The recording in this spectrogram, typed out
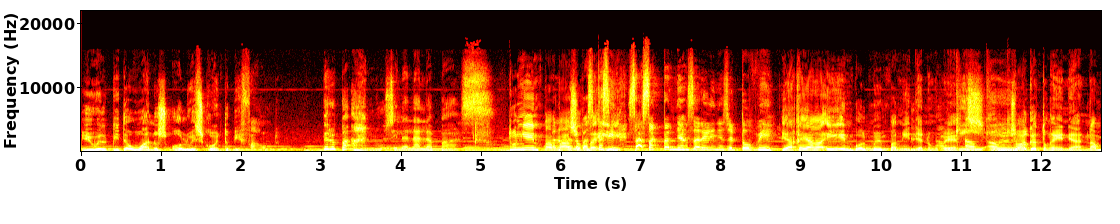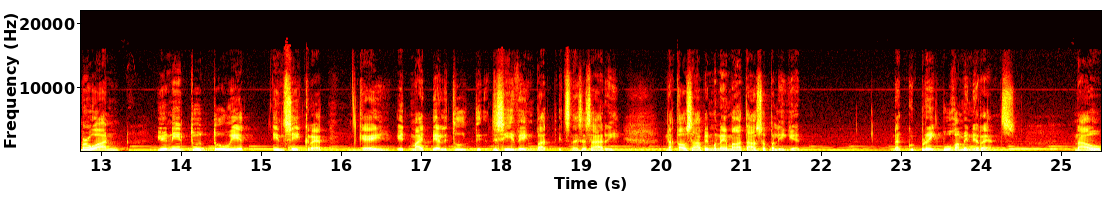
You will be the one who's always going to be found. Pero paano sila lalabas? Doon ngayon papasok na Kasi i- sasaktan niya ang sarili niya, Sir Toby. Yeah, kaya nga i-involve mo yung pamilya nung Renz. Okay. So, agad to ngayon yan. Number one, you need to do it in secret. Okay? It might be a little de- deceiving but it's necessary. Nakausapin mo na yung mga tao sa paligid. Nag-break po kami ni Renz. Now,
